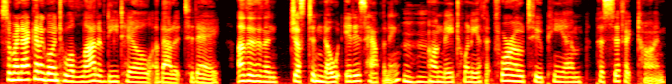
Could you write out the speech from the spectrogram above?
So we're not going to go into a lot of detail about it today, other than just to note it is happening mm-hmm. on May 20th at 4:02 p.m. Pacific time.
